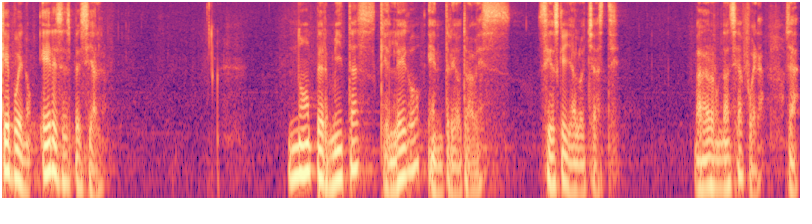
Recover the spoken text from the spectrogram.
Qué bueno, eres especial. No permitas que el ego entre otra vez si es que ya lo echaste. Para la redundancia afuera. O sea,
